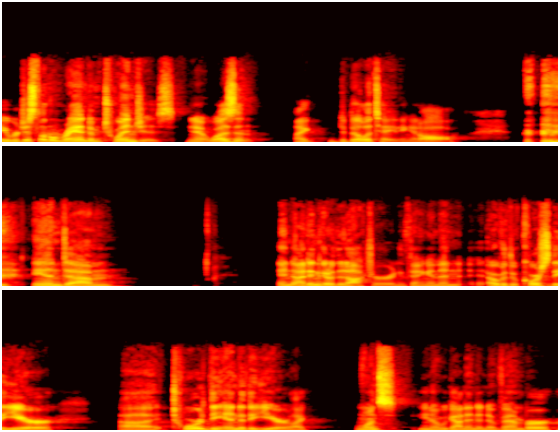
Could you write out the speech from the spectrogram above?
they were just little random twinges. You know, it wasn't like debilitating at all. and um and I didn't go to the doctor or anything. And then over the course of the year, uh toward the end of the year, like once, you know, we got into November,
